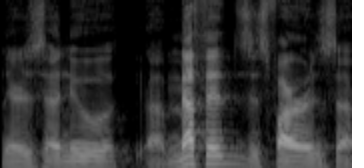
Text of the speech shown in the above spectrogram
there's uh, new uh, methods as far as uh,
